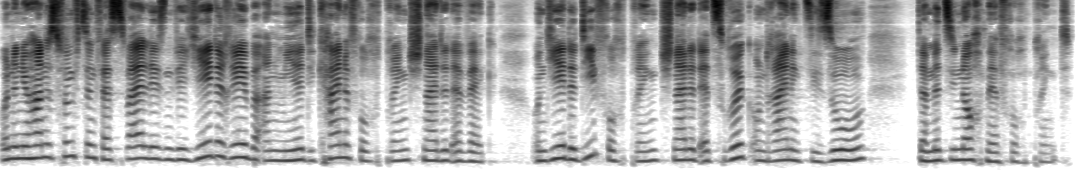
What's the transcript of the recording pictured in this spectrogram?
Und in Johannes 15, Vers 2 lesen wir, jede Rebe an mir, die keine Frucht bringt, schneidet er weg. Und jede, die Frucht bringt, schneidet er zurück und reinigt sie so, damit sie noch mehr Frucht bringt.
